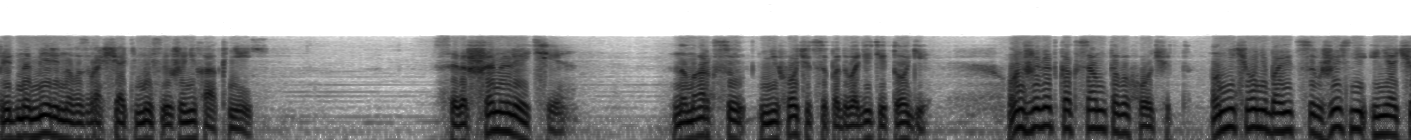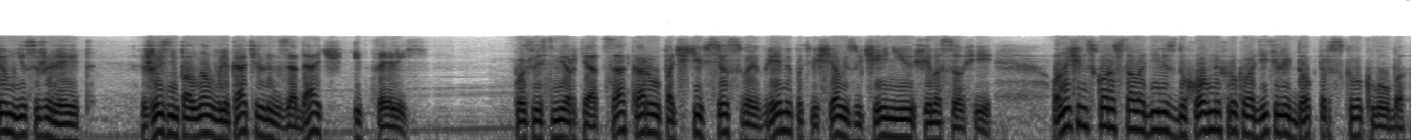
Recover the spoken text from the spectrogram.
преднамеренно возвращать мысли жениха к ней. Совершеннолетие. Но Марксу не хочется подводить итоги. Он живет, как сам того хочет. Он ничего не боится в жизни и ни о чем не сожалеет. Жизнь полна увлекательных задач и целей. После смерти отца Карл почти все свое время посвящал изучению философии. Он очень скоро стал одним из духовных руководителей докторского клуба.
